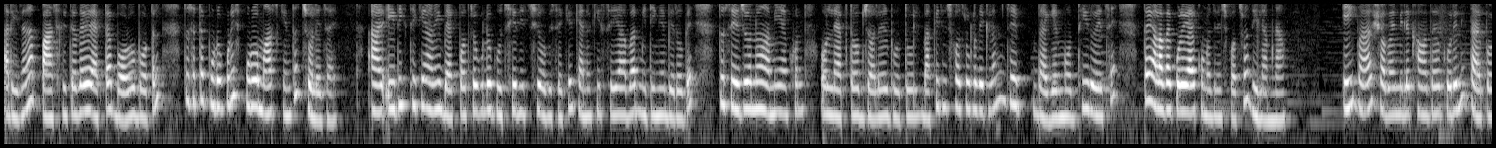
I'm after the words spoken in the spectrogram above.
আর এটা না পাঁচ লিটারের একটা বড় বটল, তো সেটা পুরোপুরি পুরো মাস কিন্তু চলে যায়। আর এই দিক থেকে আমি ব্যাগপত্রগুলো গুছিয়ে দিচ্ছি অভিষেকের, কেন কি সে আবার মিটিংয়ে বেরোবে। তো সেই জন্য আমি এখন ওর ল্যাপটপ জলের বোতল, বাকি জিনিসপত্রগুলো দেখলাম যে ব্যাগের মধ্যেই রয়েছে, তাই আলাদা করে আর কোনো জিনিসপত্র দিলাম না। এইবার সবাই মিলে খাওয়া দাওয়া করে নিই, তারপর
